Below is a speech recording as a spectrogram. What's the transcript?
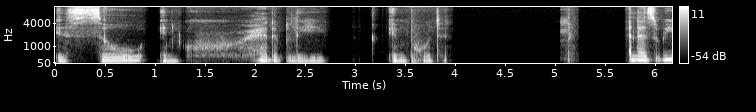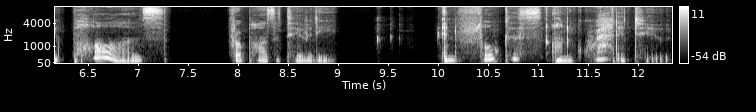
is so incredibly important. And as we pause for positivity and focus on gratitude,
